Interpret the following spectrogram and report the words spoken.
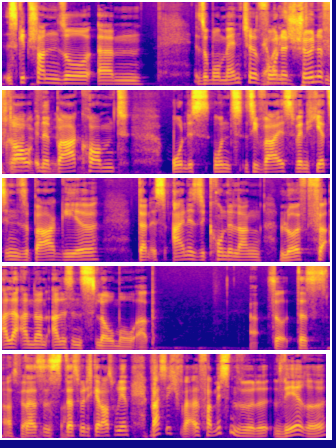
es gibt schon so. Ähm, so Momente, wo weil eine schöne Frau in eine Bar kommt und ist und sie weiß, wenn ich jetzt in diese Bar gehe, dann ist eine Sekunde lang läuft für alle anderen alles in Slow-Mo ab. So, das, Das das, auch ist, das würde ich gerne ausprobieren. Was ich äh, vermissen würde, wäre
